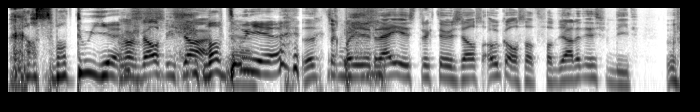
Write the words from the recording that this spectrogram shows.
gast, wat doe je? Maar wel bizar. Wat doe Ja. je? Dat zeg maar je rijinstructeur zelfs ook al zat van, ja, dat is hem niet.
